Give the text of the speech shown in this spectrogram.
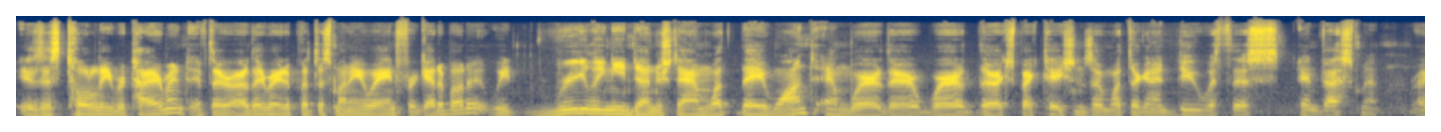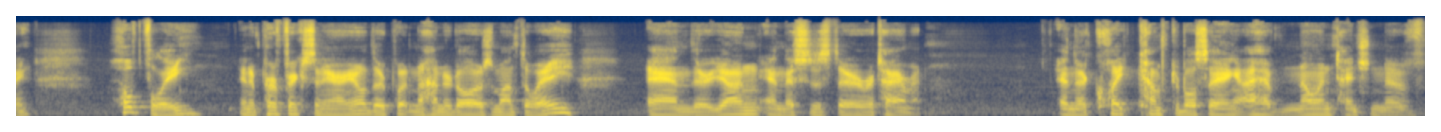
Is this totally retirement? If they're are they ready to put this money away and forget about it? We really need to understand what they want and where their where their expectations and what they're going to do with this investment, right? Hopefully, in a perfect scenario, they're putting $100 a month away and they're young and this is their retirement. And they're quite comfortable saying, I have no intention of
